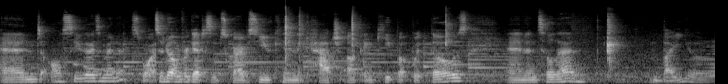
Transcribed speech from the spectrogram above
and I'll see you guys in my next one. So don't forget to subscribe so you can catch up and keep up with those and until then, bye.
